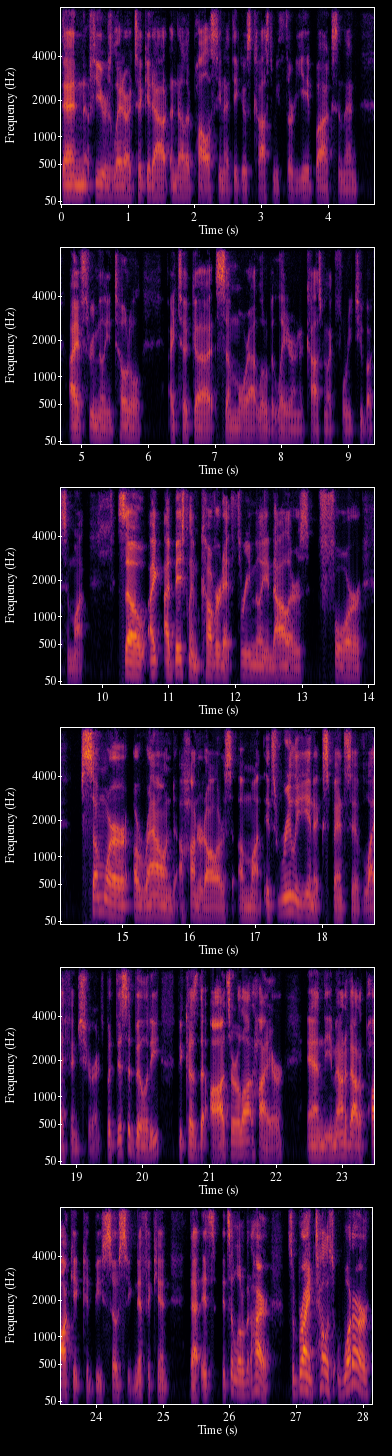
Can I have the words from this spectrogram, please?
Then a few years later I took it out another policy and I think it was costing me 38 bucks and then I have three million total. I took uh, some more out a little bit later, and it cost me like forty-two bucks a month. So I, I basically am covered at three million dollars for somewhere around a hundred dollars a month. It's really inexpensive life insurance, but disability because the odds are a lot higher and the amount of out of pocket could be so significant that it's it's a little bit higher. So Brian, tell us what are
